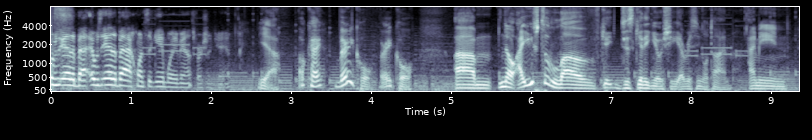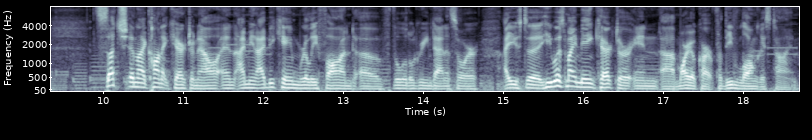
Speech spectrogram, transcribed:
was Yes. added back. It was added back once the Game Boy Advance version came. Yeah. Okay. Very cool. Very cool. Um, no, I used to love g- just getting Yoshi every single time. I mean, such an iconic character now, and I mean, I became really fond of the little green dinosaur. I used to. He was my main character in uh, Mario Kart for the longest time.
